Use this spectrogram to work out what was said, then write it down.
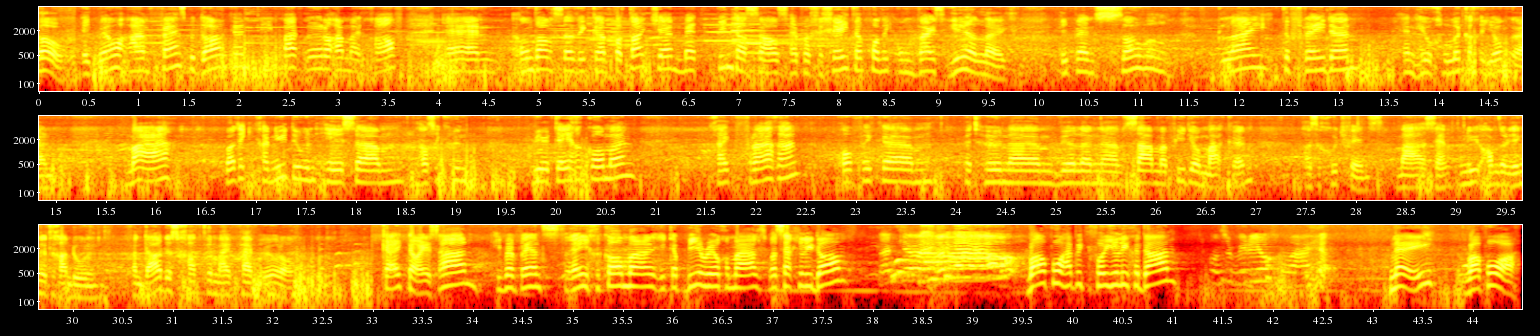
Zo, ik wil aan fans bedanken die 5 euro aan mij gaf. En ondanks dat ik een patatje met pindasaus heb gegeten, vond ik onwijs heerlijk. Ik ben zo blij, tevreden en heel gelukkige jongen. Maar wat ik ga nu doen is, ehm, als ik hun weer tegenkom, ga ik vragen of ik ehm, met hun willen ehm, samen een video maken. Als ze goed vindt. Maar ze hebben nu andere dingen te gaan doen. Vandaar dus gaf hij mij 5 euro. Kijk nou eens aan. Ik ben fans heen gekomen. Ik heb bierreel gemaakt. Wat zeggen jullie dan? Dankjewel. Waarvoor heb ik voor jullie gedaan? Onze video gemaakt. Nee, waarvoor?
